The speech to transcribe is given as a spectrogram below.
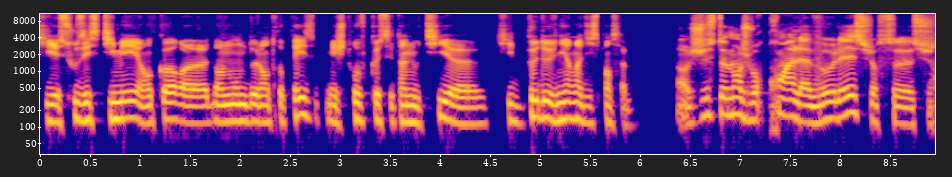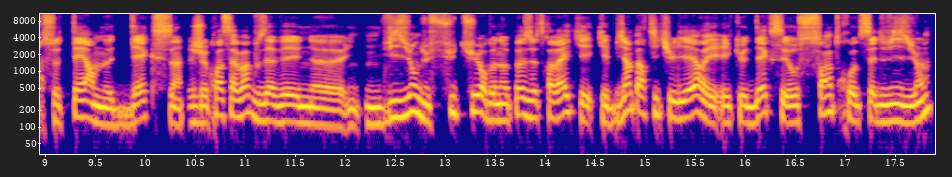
qui est sous-estimé encore euh, dans le monde de l'entreprise, mais je trouve que c'est un outil euh, qui peut devenir indispensable. Alors justement, je vous reprends à la volée sur ce sur ce terme DEX. Je crois savoir que vous avez une, vision du futur de nos postes de travail qui est, bien particulière et, que DEX est au centre de cette vision.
